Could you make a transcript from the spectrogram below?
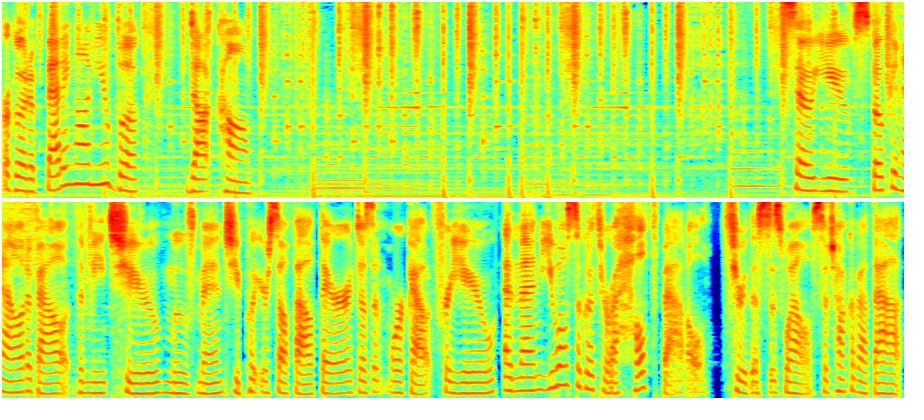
or go to bettingonubook.com. So you've spoken out about the Me Too movement. You put yourself out there. It doesn't work out for you. And then you also go through a health battle through this as well. So talk about that.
